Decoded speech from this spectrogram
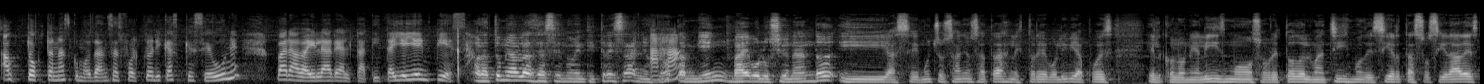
autóctonas como danzas folclóricas, chicas que se unen para bailar al tatita y ella empieza. Ahora tú me hablas de hace 93 años, ¿no? También va evolucionando y hace muchos años atrás en la historia de Bolivia, pues el colonialismo, sobre todo el machismo de ciertas sociedades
